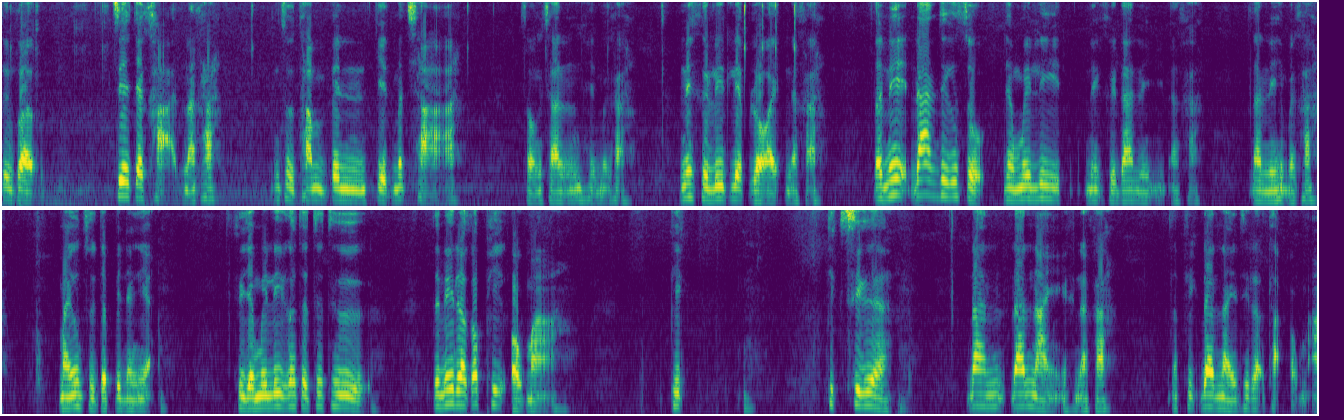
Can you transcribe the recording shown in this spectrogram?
จนกว่าเสื้อจะขาดนะคะคุณสุทำเป็นเจ็ดมัดฉา สองชั้นเห็นไหมคะ นี่คือรีดเรียบร้อยนะคะ ตอนนี้ด้านที่คุณสุยังไม่รีดนี่คือด้านนี้นะคะ ด้านนี้เห็นไหมคะไม้คุณสุจะเป็นอย่างเงี้ยคือยังไม่รีดก็จะทื่อๆตอนนี้เราก็พลิกออกมาพลิกพลิกเสื้อด้านด้านในนะคะแล้วพลิกด้านในที่เราถักออกมา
